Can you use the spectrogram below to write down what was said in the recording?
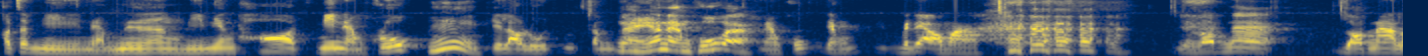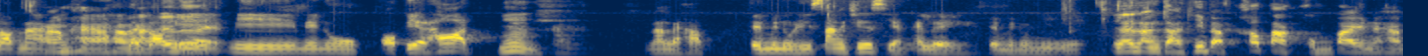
ก็จะมีแหนมเนือง มีเมี่ยงทอด มีแหนมคลุก อืมที่เรารู้จำไหนอะแหนมคุกอะแหนมคลุกยังไม่ได้เอามา เดี๋ยวรอบหน้า รอบหน้ารอบหน้าทำหาทำแล้วหาก็มีเรื่อยมีเมนูปอเปี๊ยะทอดๆอืม อ่านั่นแหละครับ เป็นเมนูที่สร้างชื่อเสียงให้เลย เป็นเมนูนี้ และหลังจากที่แบบเข้าปากผมไปนะครับ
